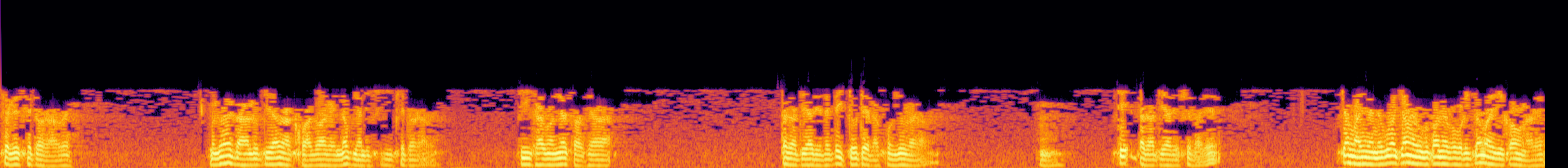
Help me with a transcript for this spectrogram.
ဆက်လက်ဆက်တော့တာပဲ မလွဲတာလို့တရားကခွာသွားတယ်နောက်ပြန်ပြီးရှိဖြစ်တော့တာပဲဒီခါမှမြတ်စွာဘုရားကတက္ကတရားတွေလည်းတိတ်တိုးတက်လာပုံရုပ်လာတာပဲဟွန်းဒီတက္ကတရားတွေဖြစ်လာတယ်ကျမ်းမာရေးကငါကကျမ်းမာရေးမကောင်းတဲ့ပုဂ္ဂိုလ်ကြီးကျမ်းမာရေးကောင်းလာတယ်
